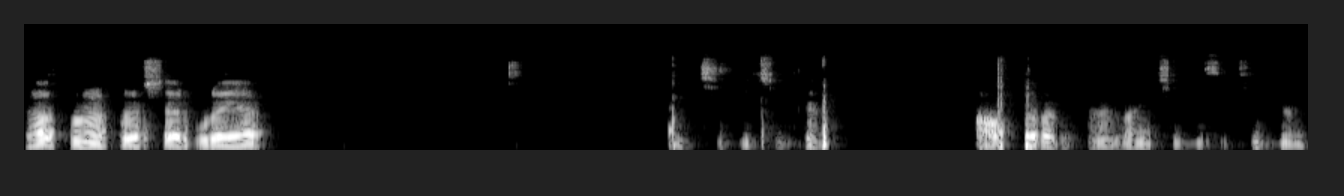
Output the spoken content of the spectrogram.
Daha sonra arkadaşlar buraya çizgi çizdim. Altta da bir tane line çizgisi çizdim.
